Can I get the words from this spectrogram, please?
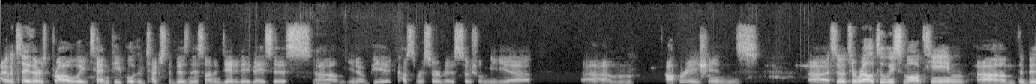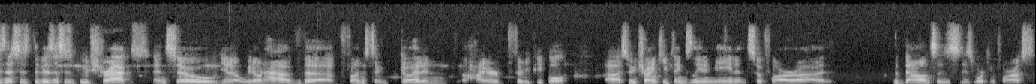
I would say there's probably ten people who touch the business on a day-to-day basis. Mm-hmm. Um, you know, be it customer service, social media, um, operations. Uh, so it's a relatively small team. Um, the business is the business is bootstrapped, and so you know we don't have the funds to go ahead and hire 30 people. Uh, so we try and keep things lean and mean, and so far uh, the balance is, is working for us.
